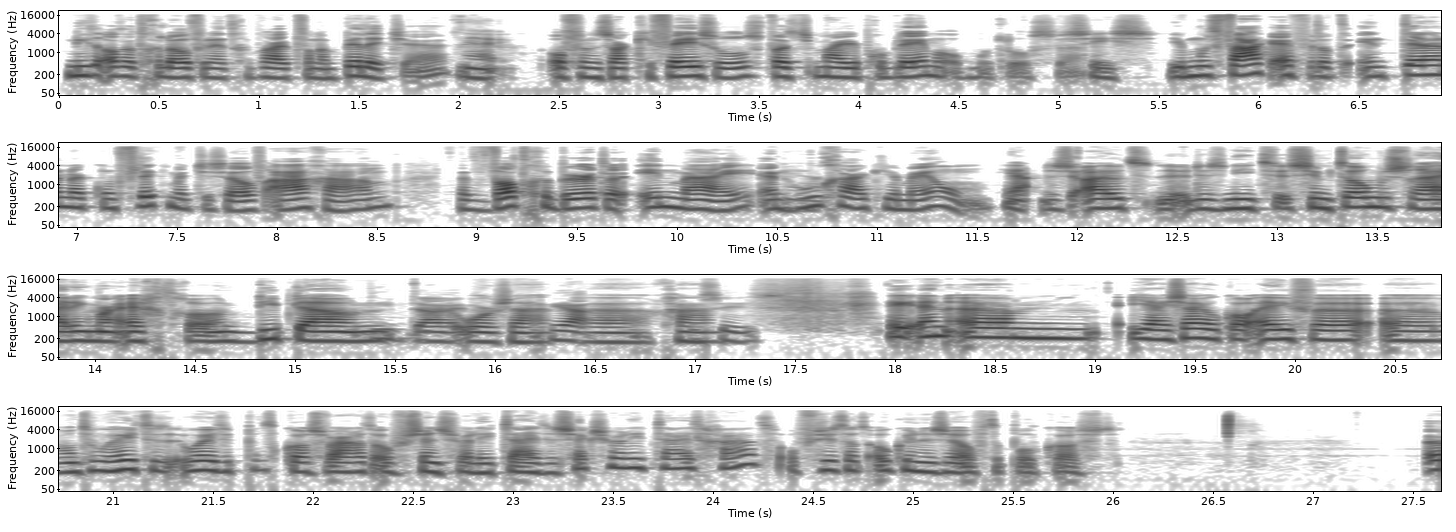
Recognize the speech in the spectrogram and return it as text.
niet altijd geloof in het gebruik van een pilletje. nee, Of een zakje vezels, wat je- maar je problemen op moet lossen. precies. Je moet vaak even dat interne conflict met jezelf aangaan. Met wat gebeurt er in mij en Ja. hoe ga ik hiermee om? Ja, dus uit, dus niet symptoombestrijding, maar echt gewoon deep down Deep de oorzaak ja, eh, gaan. Precies. Hey, en ehm, jij zei ook al even, eh, want hoe heet, het, hoe heet de podcast waar het over sensualiteit en seksualiteit gaat? Of zit dat ook in dezelfde podcast? Eh,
